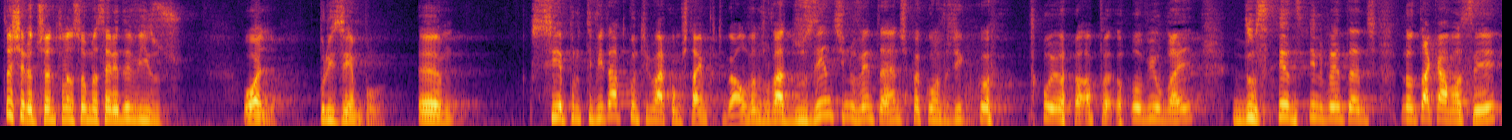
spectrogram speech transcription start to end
Teixeira dos Santos lançou uma série de avisos. Olha, por exemplo, um, se a produtividade continuar como está em Portugal, vamos levar 290 anos para convergir com, com a Europa. Ouviu bem? 290 anos. Não está cá você,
